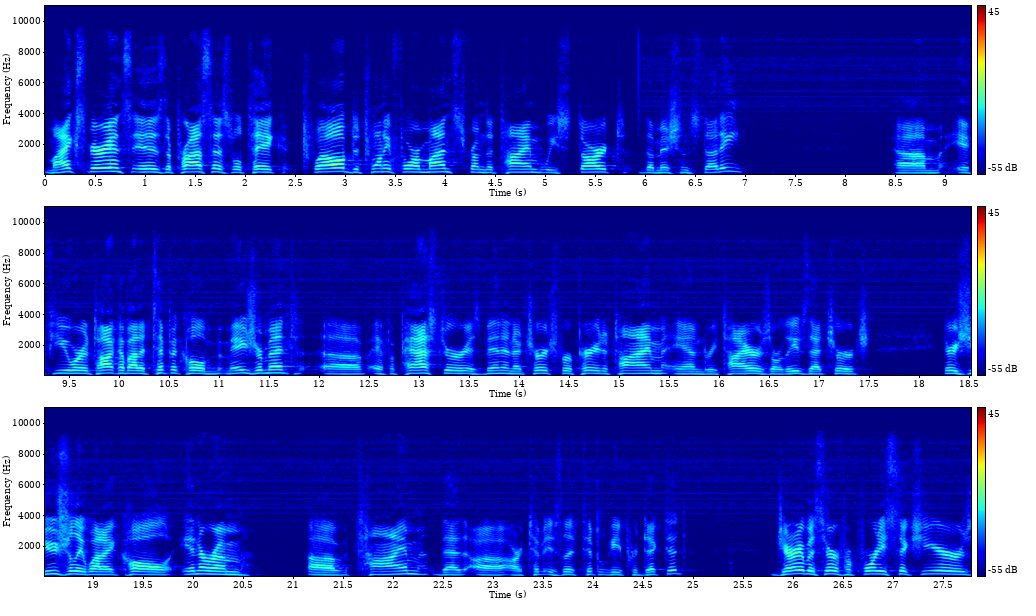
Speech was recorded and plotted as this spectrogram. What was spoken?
My experience is the process will take 12 to 24 months from the time we start the mission study. Um, if you were to talk about a typical measurement, uh, if a pastor has been in a church for a period of time and retires or leaves that church, there's usually what I call interim uh, time that uh, are typ- is typically predicted. Jerry was here for 46 years.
